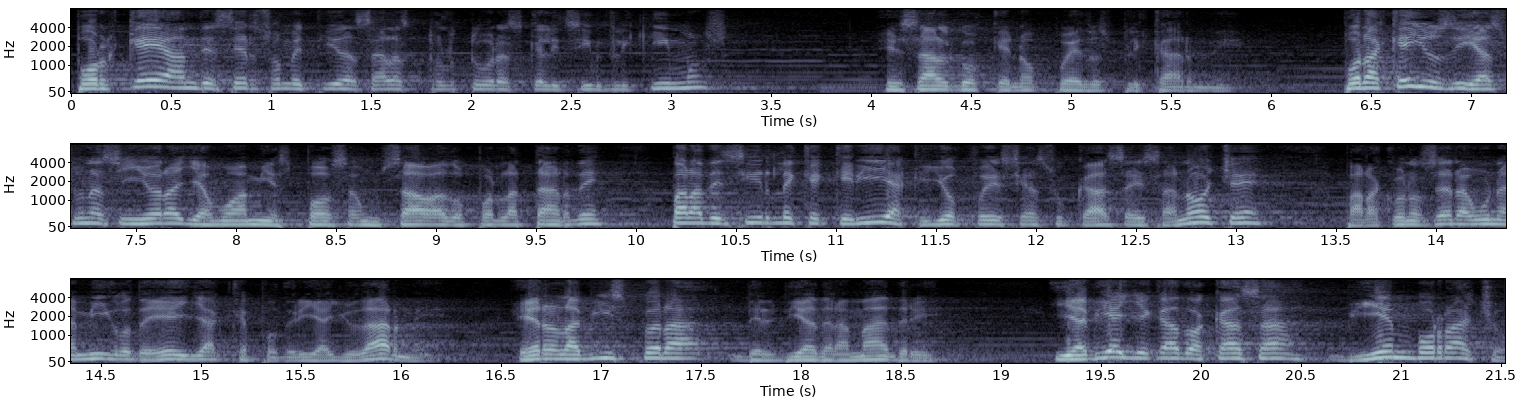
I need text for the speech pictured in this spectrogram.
¿Por qué han de ser sometidas a las torturas que les infligimos? Es algo que no puedo explicarme. Por aquellos días una señora llamó a mi esposa un sábado por la tarde para decirle que quería que yo fuese a su casa esa noche para conocer a un amigo de ella que podría ayudarme. Era la víspera del Día de la Madre y había llegado a casa bien borracho,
